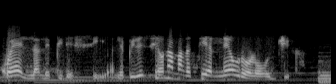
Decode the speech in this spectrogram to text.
quella l'epilessia, l'epilessia è una malattia neurologica.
